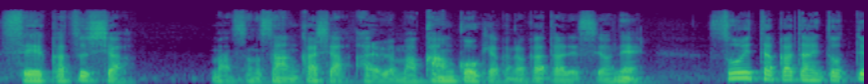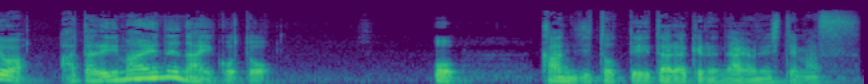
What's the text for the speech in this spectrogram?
生活者、まあその参加者、あるいはまあ観光客の方ですよね。そういった方にとっては当たり前でないことを感じ取っていただける内容にしています。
